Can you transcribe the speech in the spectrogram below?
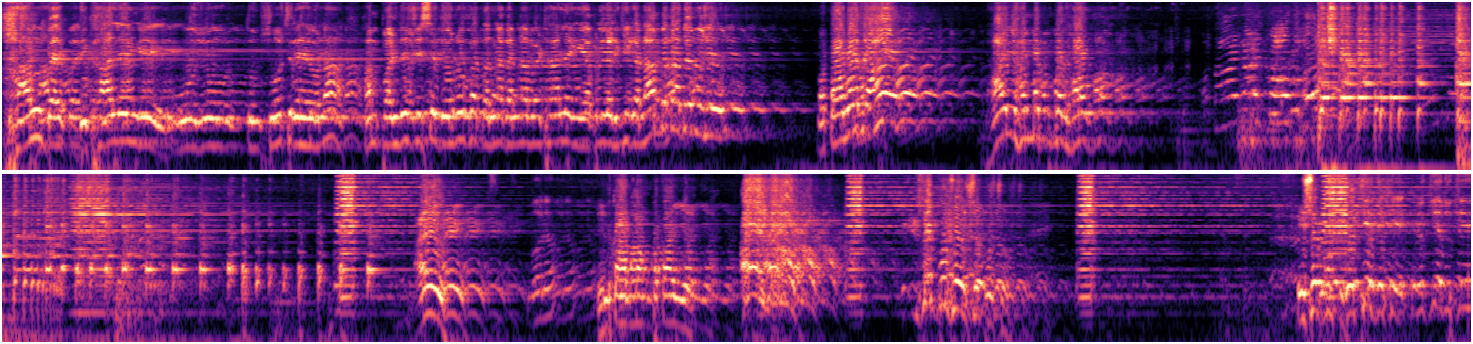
हम दिखा लेंगे वो जो तुम सोच रहे हो ना हम पंडित जी से दोनों का तन्ना गन्ना बैठा लेंगे अपनी लड़की का नाम बता दो मुझे। बतावा जाओ भाई हम मत बजाओ। बोलो। इनका नाम बताइए। इसे पूछो इसे पूछो। इसे पूछो। देखिए देखिए रुकिए रुकिए।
